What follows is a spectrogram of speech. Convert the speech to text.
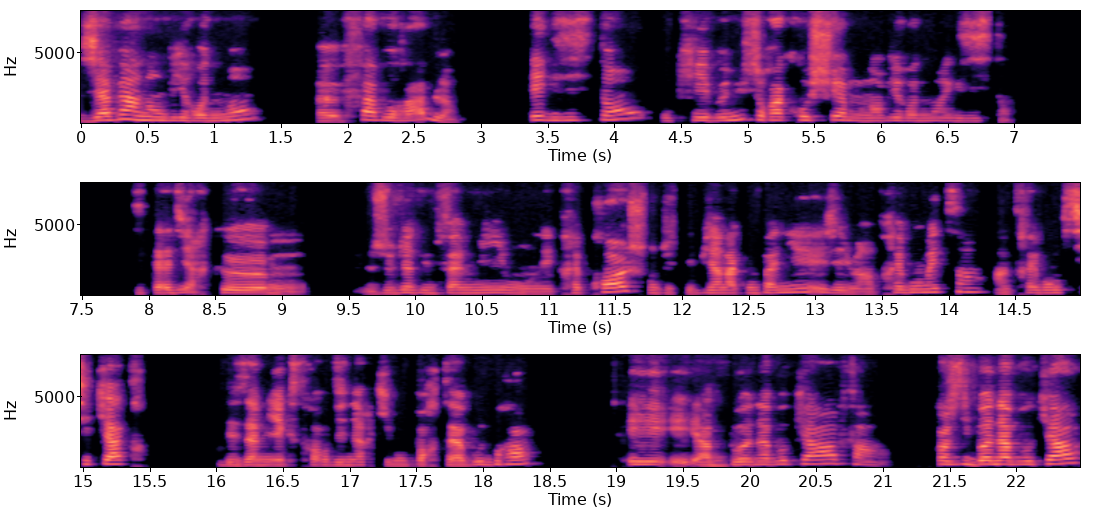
j'avais un environnement favorable, existant, ou qui est venu se raccrocher à mon environnement existant. C'est-à-dire que je viens d'une famille où on est très proche, donc j'étais bien accompagnée. J'ai eu un très bon médecin, un très bon psychiatre, des amis extraordinaires qui m'ont porté à bout de bras et, un bon avocat. Enfin, quand je dis bon avocat,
